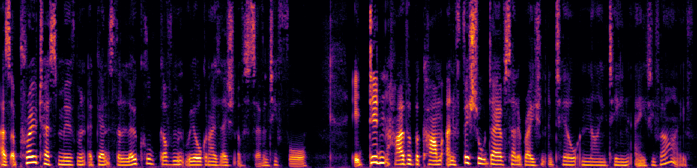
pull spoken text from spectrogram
as a protest movement against the local government reorganisation of 74. It didn't, however, become an official day of celebration until 1985.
